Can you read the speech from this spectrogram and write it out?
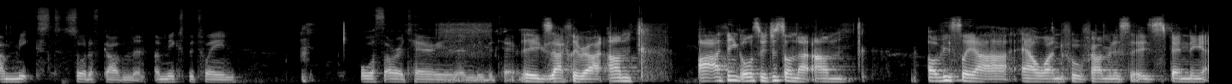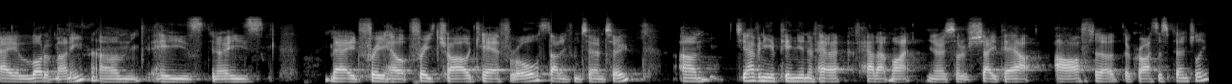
a mixed sort of government, a mix between authoritarian and libertarian. Exactly right. Um, I think also just on that, um, obviously uh, our wonderful prime minister is spending a lot of money. Um, he's you know he's made free help, free childcare for all starting from term two. Um, do you have any opinion of how of how that might you know sort of shape out after the crisis potentially?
